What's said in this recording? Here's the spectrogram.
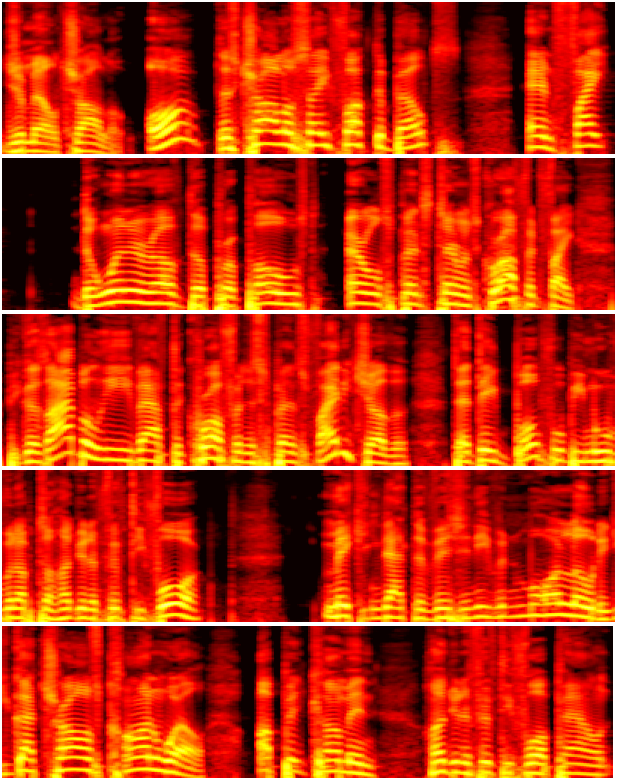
Jermell Charlo. Or does Charlo say fuck the belts and fight the winner of the proposed Errol Spence Terrence Crawford fight because I believe after Crawford and Spence fight each other that they both will be moving up to 154 making that division even more loaded. You got Charles Conwell up and coming 154 pound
